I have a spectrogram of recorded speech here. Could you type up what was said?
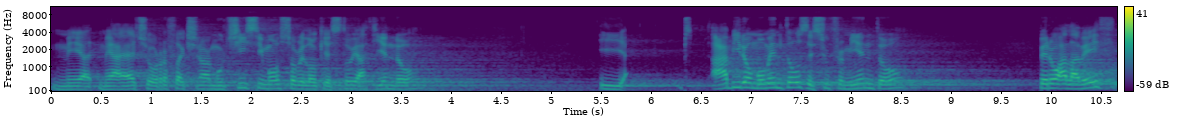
Me, me ha hecho reflexionar muchísimo sobre lo que estoy haciendo. Y ha habido momentos de sufrimiento, pero a la vez,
